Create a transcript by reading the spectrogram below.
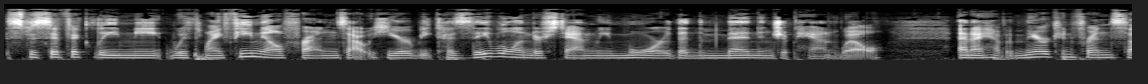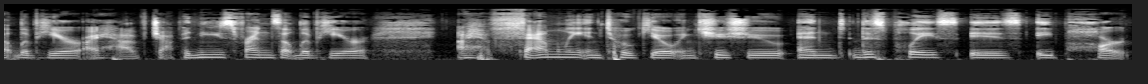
specifically meet with my female friends out here because they will understand me more than the men in Japan will. And I have American friends that live here. I have Japanese friends that live here. I have family in Tokyo and Kyushu. And this place is a part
